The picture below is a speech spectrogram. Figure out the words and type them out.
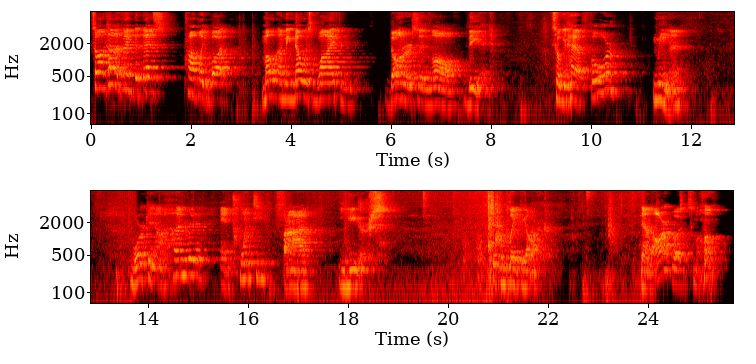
So I kind of think that that's probably what Mo, I mean Noah's wife and daughters-in-law did. So you have four men working 125 years to complete the ark. Now, the ark wasn't small,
